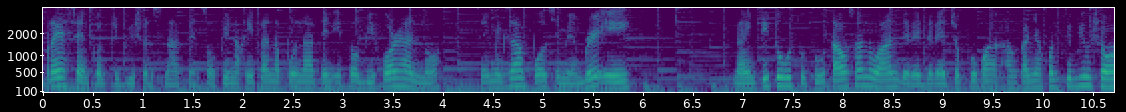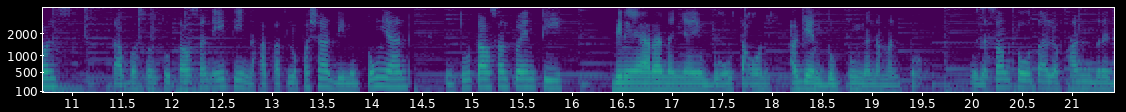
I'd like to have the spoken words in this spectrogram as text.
present contributions natin. So, pinakita na po natin ito beforehand, no? Same example, si member A, 92 to 2001, dire-diretso po ang kanyang contributions. Tapos, noong 2018, nakatatlo pa siya, dinugtong yan. Noong 2020, binayaran na niya yung buong taon. Again, dugtong na naman po. With a sum total of 101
